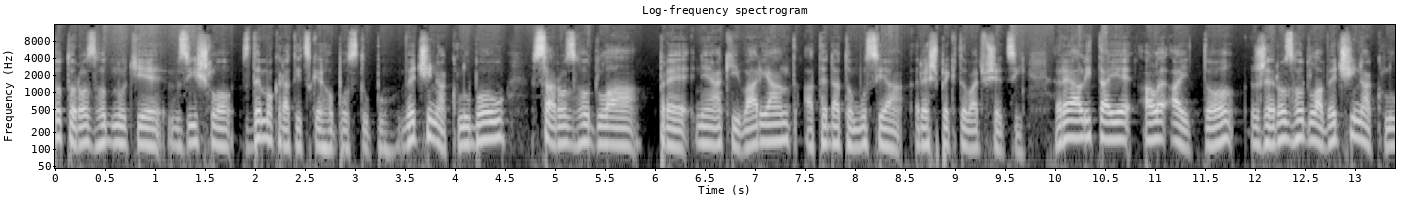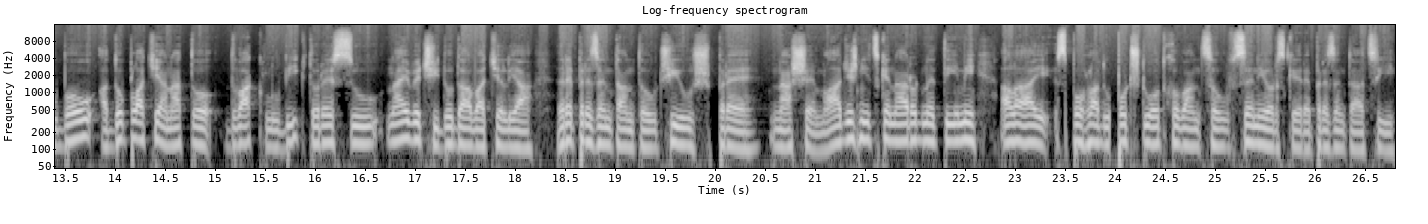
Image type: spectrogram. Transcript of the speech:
toto rozhodnutie vzýšlo z demokratického postupu. Väčšina klubov sa rozhodla pre nejaký variant a teda to musia rešpektovať všetci. Realita je ale aj to, že rozhodla väčšina klubov a doplatia na to dva kluby, ktoré sú najväčší dodávateľia reprezentantov či už pre naše mládežnícke národné týmy, ale aj z pohľadu počtu odchovancov v seniorskej reprezentácii.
